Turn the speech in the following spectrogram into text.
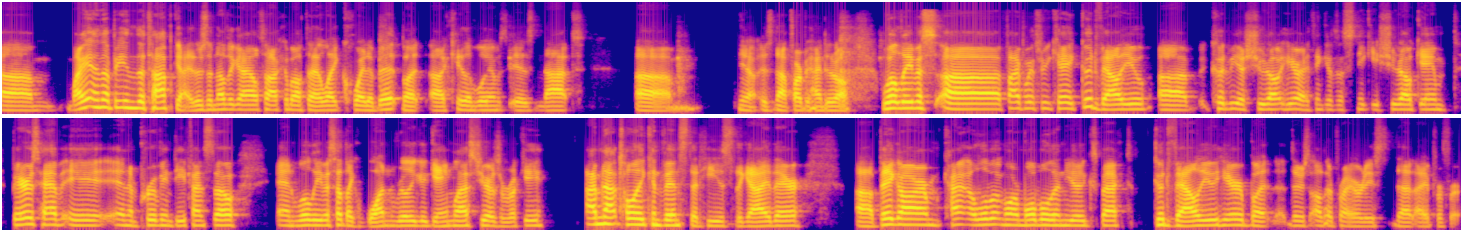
um, might end up being the top guy. There's another guy I'll talk about that I like quite a bit, but uh, Caleb Williams is not, um, you know, is not far behind at all. Will Levis, uh, 5.3K, good value. Uh, could be a shootout here. I think it's a sneaky shootout game. Bears have a an improving defense though, and Will Levis had like one really good game last year as a rookie. I'm not totally convinced that he's the guy there. Uh, big arm, kind of a little bit more mobile than you'd expect. Good value here, but there's other priorities that I prefer.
